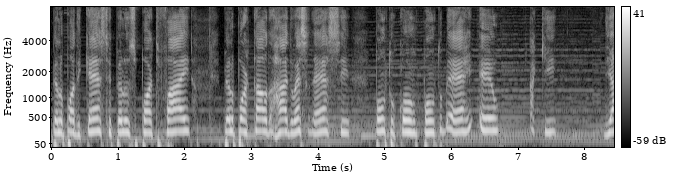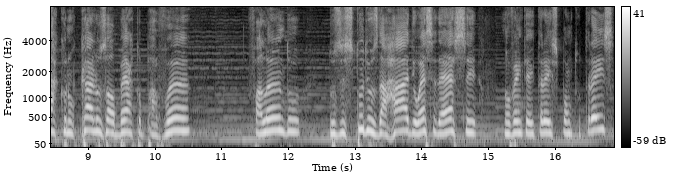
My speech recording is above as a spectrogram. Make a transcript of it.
pelo podcast, pelo Spotify, pelo portal da rádio SDS.com.br. Eu, aqui, Diácono Carlos Alberto Pavan, falando dos estúdios da rádio SDS 93.3,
